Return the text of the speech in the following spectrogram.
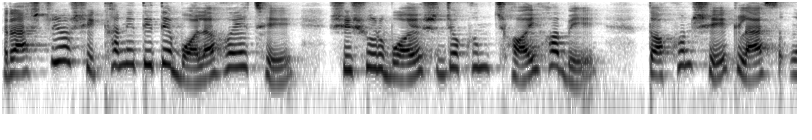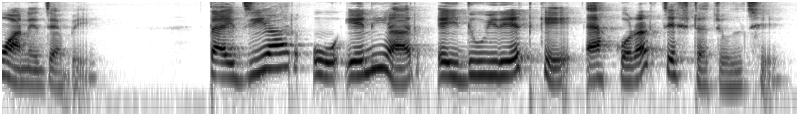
রাষ্ট্রীয় শিক্ষানীতিতে বলা হয়েছে, শিশুর বয়স যখন ছয় হবে, তখন সে ক্লাস ওয়ানে যাবে। তাই জিআর ও এনইআর এই দুই রেটকে এক করার চেষ্টা চলছে।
